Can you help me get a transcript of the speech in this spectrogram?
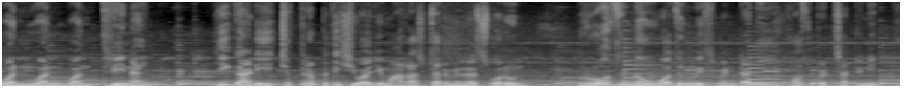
One one one three nine ही गाडी छत्रपती शिवाजी महाराज टर्मिनल्सवरून रोज नऊ वाजून वीस मिनिटांनी हॉस्पिटलसाठी निघते.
